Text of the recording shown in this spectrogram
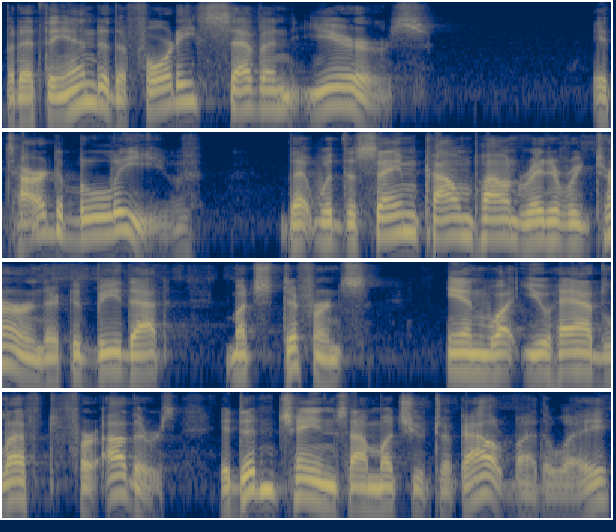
But at the end of the 47 years, it's hard to believe that with the same compound rate of return, there could be that much difference in what you had left for others. It didn't change how much you took out, by the way.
